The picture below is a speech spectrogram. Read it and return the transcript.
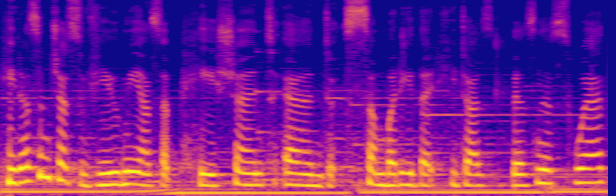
he doesn't just view me as a patient and somebody that he does business with.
